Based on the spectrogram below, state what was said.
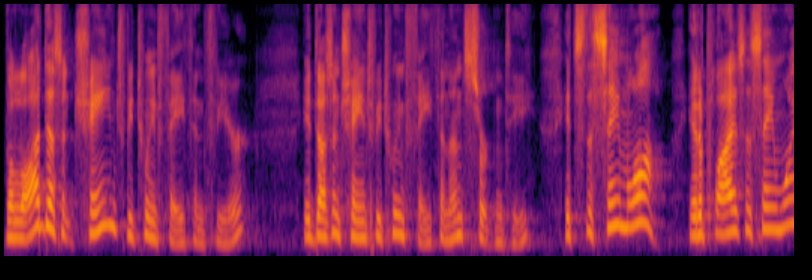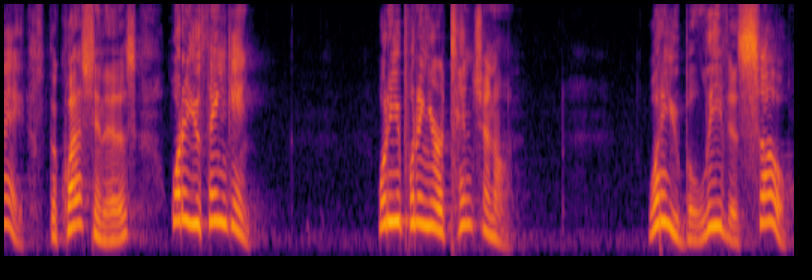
The law doesn't change between faith and fear, it doesn't change between faith and uncertainty. It's the same law, it applies the same way. The question is what are you thinking? What are you putting your attention on? What do you believe is so?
